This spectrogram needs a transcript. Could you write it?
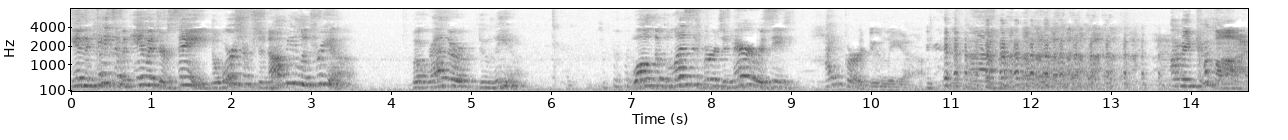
In the case of an image or saint, the worship should not be latria, but rather dulia. While the Blessed Virgin Mary receives hyperdulia. I mean, come on.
